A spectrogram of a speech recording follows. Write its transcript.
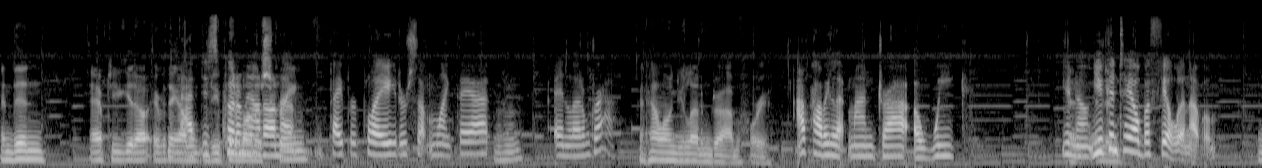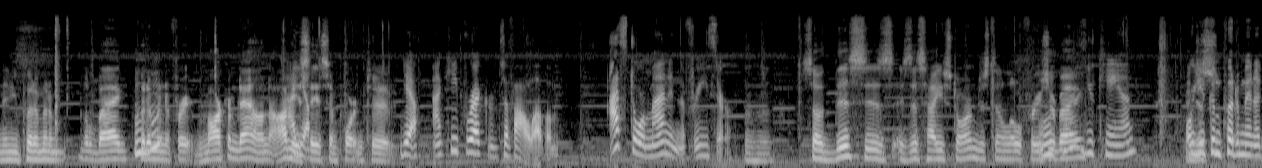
And then after you get out everything out, I just put, put, them, out on a, on a paper plate or something like that. Mm -hmm and let them dry. And how long do you let them dry before you? I probably let mine dry a week. You and, know, you can tell by feeling of them. And then you put them in a little bag, put mm -hmm. them in the fridge, mark them down. Obviously, uh, yeah. it's important to... Yeah, I keep records of all of them. I store mine in the freezer. Mm -hmm. So this is, is this how you store them? Just in a little freezer Mhm, bag? You can. Or And you can put them in a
